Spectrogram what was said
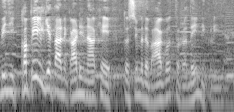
બીજી કપિલ ગીતાને કાઢી નાખે, તો શ્રીમદ ભાગવત હૃદય નીકળી જાય.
